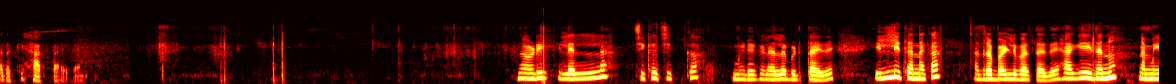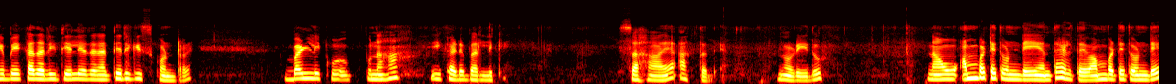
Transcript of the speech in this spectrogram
ಅದಕ್ಕೆ ಹಾಕ್ತಾ ಇದ್ದೇನೆ. ನೋಡಿ, ಇಲ್ಲೆಲ್ಲ ಚಿಕ್ಕ ಚಿಕ್ಕ ಮಿಡಗಳೆಲ್ಲ ಬಿಡ್ತಾ ಇದೆ. ಇಲ್ಲಿ ತನಕ ಅದರ ಬಳ್ಳಿ ಬರ್ತಾ ಇದೆ. ಹಾಗೆ ಇದನ್ನು ನಮಗೆ ಬೇಕಾದ ರೀತಿಯಲ್ಲಿ ಅದನ್ನು ತಿರುಗಿಸ್ಕೊಂಡ್ರೆ ಬಳ್ಳಿ ಪುನಃ ಈ ಕಡೆ ಬರಲಿಕ್ಕೆ ಸಹಾಯ ಆಗ್ತದೆ. ನೋಡಿ ಇದು, ನಾವು ಅಂಬಟೆ ತೊಂಡೆ ಅಂತ ಹೇಳ್ತೇವೆ. ಅಂಬಟೆ ತೊಂಡೆ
